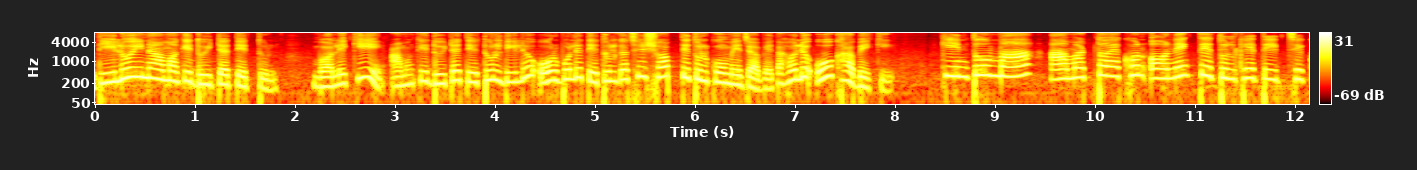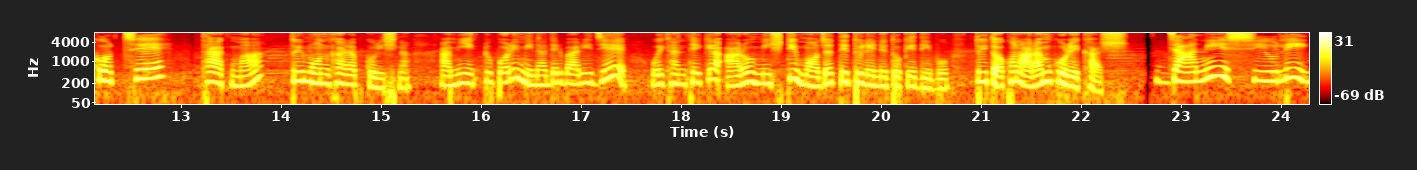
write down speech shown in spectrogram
দিলই না আমাকে দুইটা তেঁতুল। বলে কি আমাকে দুইটা তেঁতুল দিলে ওর বলে তেঁতুল গাছের সব তেঁতুল কমে যাবে তাহলে ও খাবে কি? কিন্তু মা আমার তো এখন অনেক তেঁতুল খেতে ইচ্ছে করছে। থাক মা তুই মন খারাপ করিস না। আমি একটু পরে মিনাদের বাড়ি যেয়ে ওইখান থেকে আরও মিষ্টি মজা তেঁতুল এনে তোকে দিব। তুই তখন আরাম করে খাস। জানিস শিউলি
